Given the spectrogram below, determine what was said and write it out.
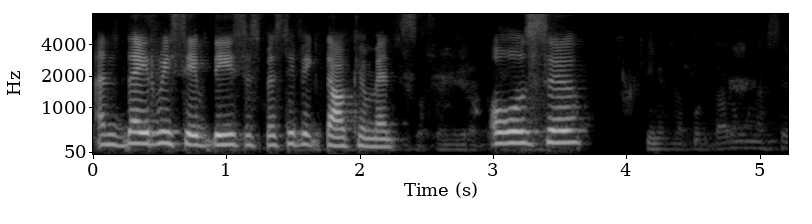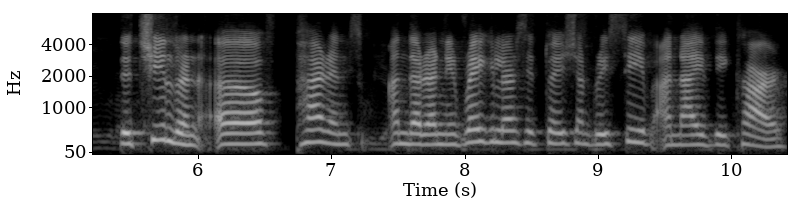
and they receive these specific documents. Also, the children of parents under an irregular situation receive an ID card,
